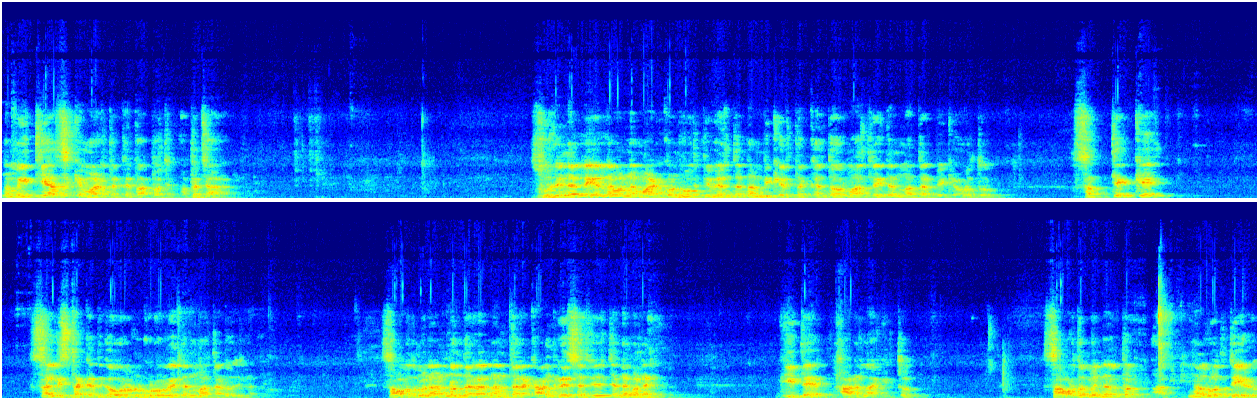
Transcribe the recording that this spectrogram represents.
ನಮ್ಮ ಇತಿಹಾಸಕ್ಕೆ ಮಾಡತಕ್ಕಂಥ ಅಪಚ, ಅಪಚಾರ. ಸುಳ್ಳಿನಲ್ಲಿ ಎಲ್ಲವನ್ನ ಮಾಡ್ಕೊಂಡು ಹೋಗ್ತೀವಿ ಅಂತ ನಂಬಿಕೆ ಇರ್ತಕ್ಕಂಥವ್ರು ಮಾತ್ರ ಇದನ್ನು ಮಾತಾಡ್ಬೇಕೆ ಹೊರತು ಸತ್ಯಕ್ಕೆ ಸಲ್ಲಿಸ್ತಕ್ಕಂಥ ಗೌರವ ಕೊಡೋರು ಇದನ್ನು ಮಾತಾಡೋದಿಲ್ಲ. ಸಾವಿರದ ಒಂಬೈನೂರ ಹನ್ನೊಂದರ ನಂತರ ಕಾಂಗ್ರೆಸ್ ಜನಮನ ಗೀತೆ ಹಾಡಲಾಗಿತ್ತು. ಸಾವಿರದ ಒಂಬೈನೂರ ನಲವತ್ ನಲವತ್ತೇಳು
